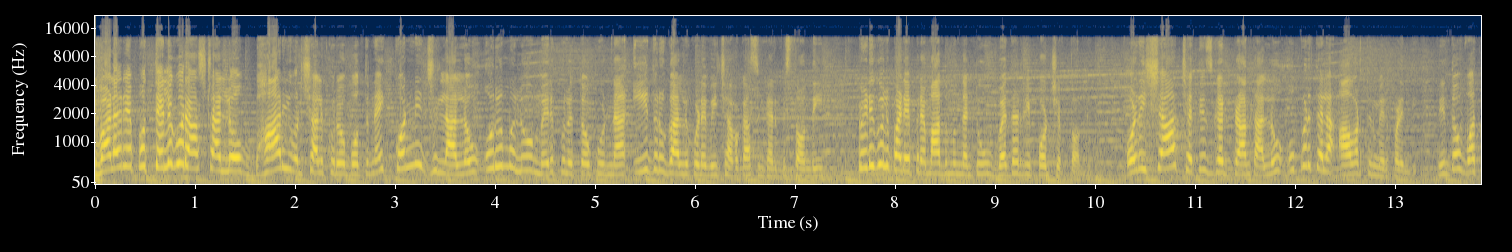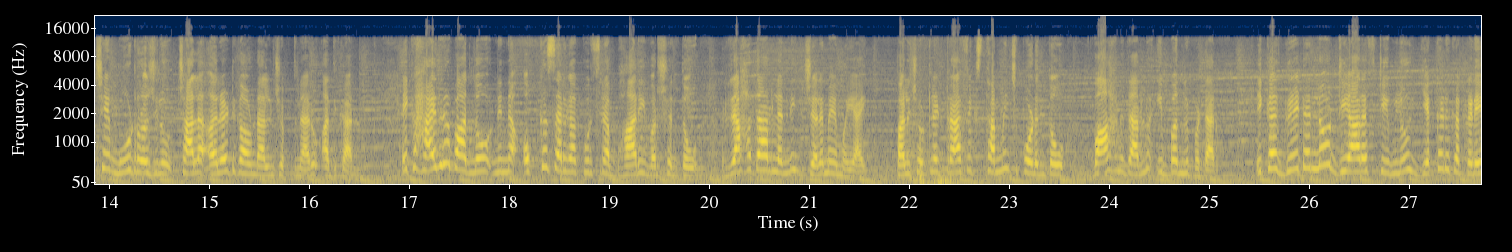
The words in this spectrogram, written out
ఇవాళ రేపు తెలుగు రాష్ట్రాల్లో భారీ వర్షాలు కురవబోతున్నాయి. కొన్ని జిల్లాల్లో ఉరుములు మెరుపులతో కూడిన ఈదురుగాలు కూడా వీచే అవకాశం కనిపిస్తోంది. పిడుగులు పడే ప్రమాదం ఉందంటూ వెదర్ రిపోర్ట్ చెప్తోంది. ఒడిశా ఛత్తీస్గఢ్ ప్రాంతాల్లో ఉపరితల ఆవర్తనం ఏర్పడింది. దీంతో వచ్చే మూడు రోజులు చాలా అలర్ట్గా ఉండాలని చెప్తున్నారు అధికారులు. ఇక హైదరాబాద్లో నిన్న ఒక్కసారిగా కురిసిన భారీ వర్షంతో రహదారులన్నీ జలమయమయ్యాయి. పలు చోట్ల ట్రాఫిక్ స్తంభించిపోవడంతో వాహనదారులు ఇబ్బందులు పడ్డారు. ఇక గ్రేటర్లో డిఆర్ఎఫ్ టీంలు ఎక్కడికక్కడే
